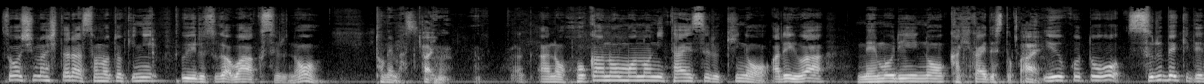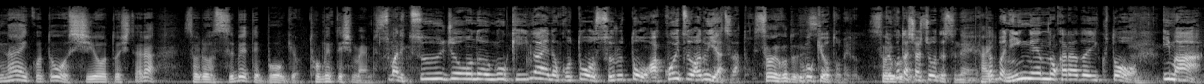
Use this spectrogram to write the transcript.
そうしましたら、その時にウイルスがワークするのを止めます。はい。あの他のものに対する機能あるいはメモリーの書き換えですとか、はい。い、うことをするべきでないことをしようとしたらそれを全て防御止めてしまいます。つまり通常の動き以外のことをすると、あ、こいつ悪いやつだと。そういうことです。動きを止める。そういうこということは社長ですね、はい。例えば人間の体でいくと、今、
